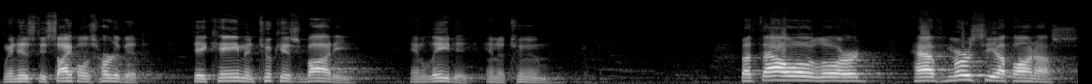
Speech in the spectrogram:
When his disciples heard of it, they came and took his body and laid it in a tomb. But thou, O Lord, have mercy upon us.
